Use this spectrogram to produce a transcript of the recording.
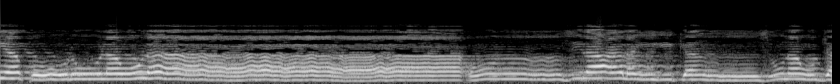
يقولوا لولا أنزل عليه كنز أو جاء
